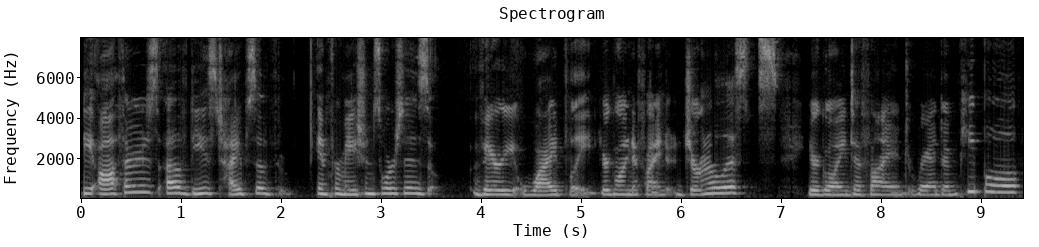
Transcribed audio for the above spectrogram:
The authors of these types of information sources vary widely. You're going to find journalists, you're going to find random people.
